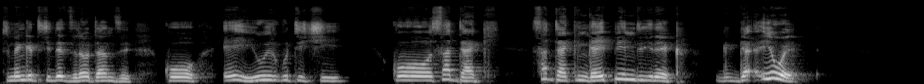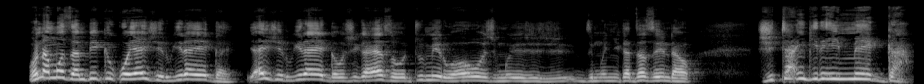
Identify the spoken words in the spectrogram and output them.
Tinenge tichidedzera kuti hanzi ko au iri kuti chii ko sadhaki sadhaki ngaipindireka iwe ona mozambiki ko yaizvirwira yega? Yaizvirwira yega kusvika yazotumirwawo dzimwe nyika dzazoendawo. Zvitangirei mega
